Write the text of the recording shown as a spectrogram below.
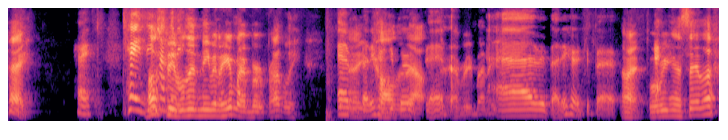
Hey, Hey, hey, most people any- didn't even hear my burp, probably. Everybody heard your burp, Everybody. Everybody heard your burp. All right, what were you gonna say, love?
